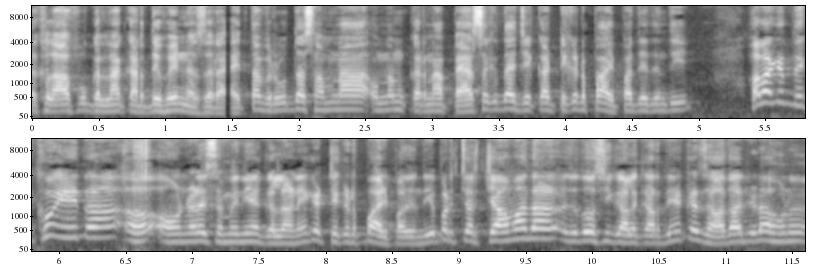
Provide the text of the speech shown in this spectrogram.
ਖਿਲਾਫ ਉਹ ਗੱਲਾਂ ਕਰਦੇ ਹੋਏ ਨਜ਼ਰ ਆਏ ਤਾਂ ਵਿਰੋਧ ਦਾ ਸਾਹਮਣਾ ਉਹਨਾਂ ਨੂੰ ਕਰਨਾ ਪੈ ਸਕਦਾ ਜੇਕਰ ਟਿਕਟ ਭਾਜਪਾ ਦੇ ਦਿੰਦੀ ਹੈ? ਹਾਲਾਂਕਿ ਦੇਖੋ, ਇਹ ਤਾਂ ਆਉਣ ਵਾਲੇ ਸਮੇਂ ਦੀਆਂ ਗੱਲਾਂ ਨੇ ਕਿ ਟਿਕਟ ਭਾਜਪਾ ਦਿੰਦੀ ਹੈ, ਪਰ ਚਰਚਾਵਾਂ ਦਾ ਜਦੋਂ ਅਸੀਂ ਗੱਲ ਕਰਦੇ ਹਾਂ ਕਿ ਜ਼ਿਆਦਾ ਜਿਹੜਾ ਹੁਣ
